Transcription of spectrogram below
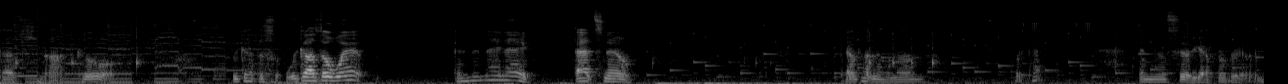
That's not cool. We got this. We got the whip and the nay nay. That's new. Okay, I'm putting that one on. Like that. And then let's see what we got for Ruin.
